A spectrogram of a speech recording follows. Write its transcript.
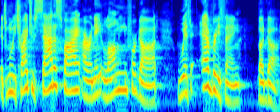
it's when we try to satisfy our innate longing for God with everything but God.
